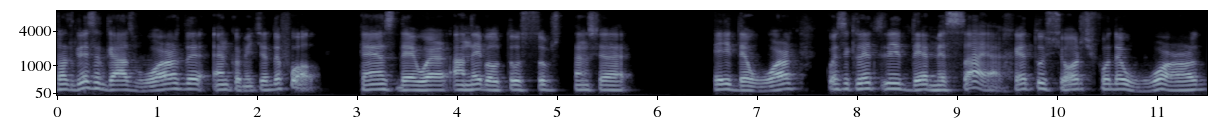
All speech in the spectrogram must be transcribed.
transgressed God's word and committed the fall. Hence, they were unable to substantiate the word. Consequently, the Messiah had to search for the word,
